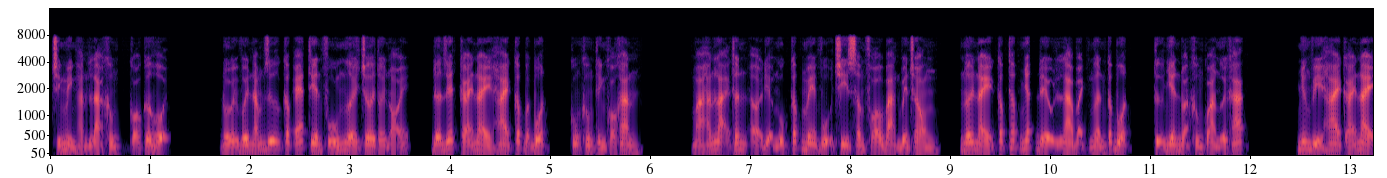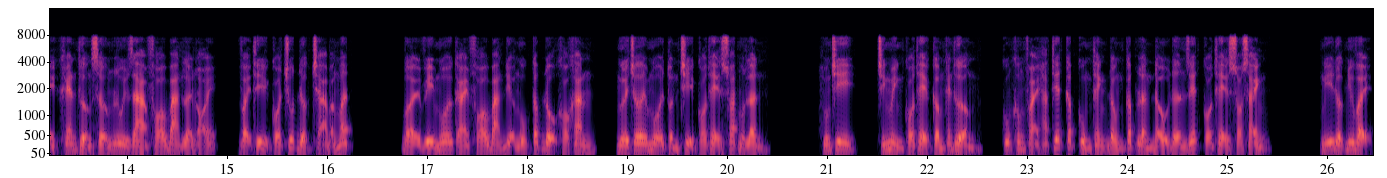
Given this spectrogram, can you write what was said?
chính mình hẳn là không có cơ hội. Đối với nắm giữ cấp s thiên phú người chơi tới nói, đơn giết cái này hai cấp bậc bột cũng không tính khó khăn. Mà hắn lại thân ở địa ngục cấp mê vụ chi xâm phó bản bên trong, nơi này cấp thấp nhất đều là bạch ngân cấp bột, tự nhiên đoạt không qua người khác. Nhưng vì hai cái này khen thưởng sớm lui ra phó bản lời nói, vậy thì có chút được trả bằng mất. Bởi vì mỗi cái phó bản địa ngục cấp độ khó khăn, người chơi mỗi tuần chỉ có thể soát một lần. Húng chi chính mình có thể cầm khen thưởng cũng không phải hát thiết cấp cùng thanh đồng cấp lần đầu đơn giết có thể so sánh. Nghĩ được như vậy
